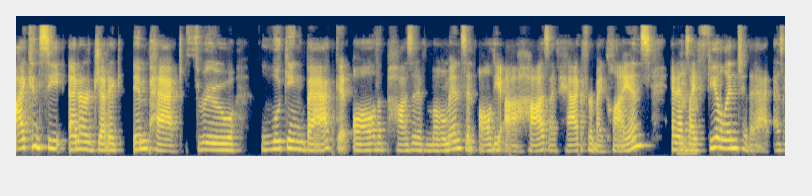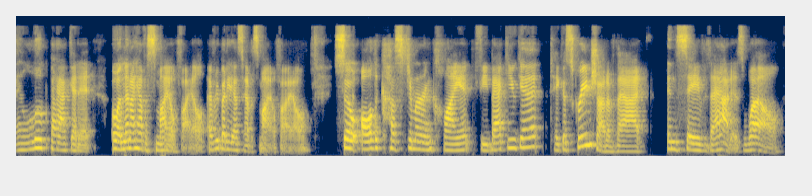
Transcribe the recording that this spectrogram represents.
I can see energetic impact through looking back at all the positive moments and all the ahas I've had for my clients. And as I mm-hmm. feel into that, as I look back at it, oh, and then I have a smile file. Everybody has to have a smile file. So all the customer and client feedback you get, take a screenshot of that and save that as well.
